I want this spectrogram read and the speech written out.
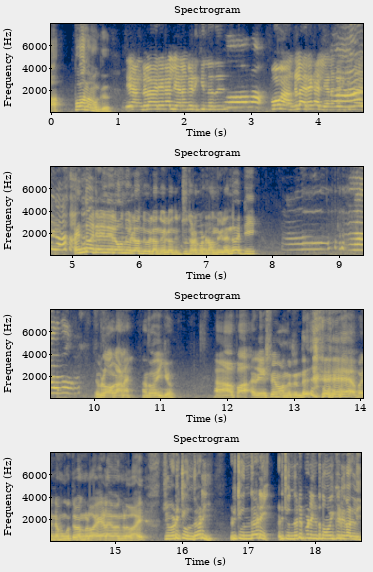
ആ. പോവാം നമുക്ക്. എന്തോ ഇല്ല, ഒന്നുമില്ല ഒന്നുമില്ല ഒന്നുമില്ല. ഒന്നും ചുറ്റടക്കൂട്ടൻ ഒന്നുമില്ല. എന്തോ പറ്റി? വ്ളോഗാണേ. അത് നോക്കിയോ ആ അപ്പൊ രേഷ്മയും വന്നിട്ടുണ്ട്. അപ്പൊ എന്റെ മൂത്ത പെങ്ങളുമായി ഇളയ പെങ്ങളുമായി. ചുടി ചുന്തടി. ഇടി ചുന്തടി ഒരു ചുന്തടി പണിയിട്ട് നോക്കിയിട്ട് കള്ളി.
